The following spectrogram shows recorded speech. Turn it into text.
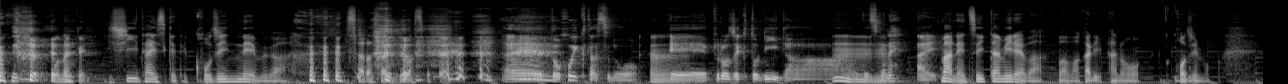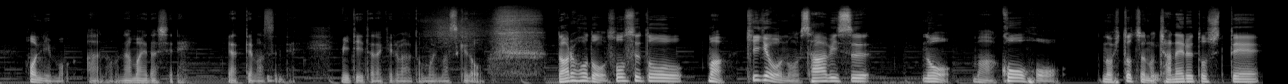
もうなんか石井大輔って個人ネームが さらされてますけどえっとホイクタスの、うんえープロジェクトリーダーですかね。はい。まあねツイッター見れば、まあ、わかりあの個人も本人もあの名前出してねやってますんで見ていただければと思いますけど。なるほど。そうするとまあ企業のサービスの、まあ、広報の一つのチャンネルとして、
